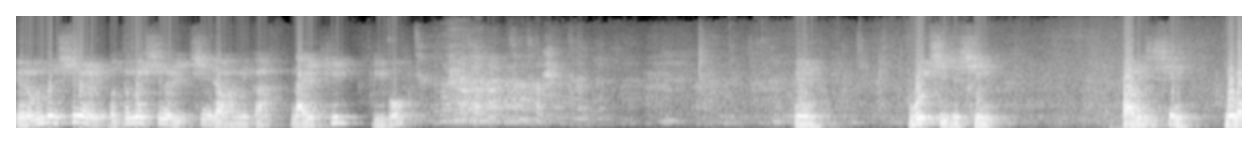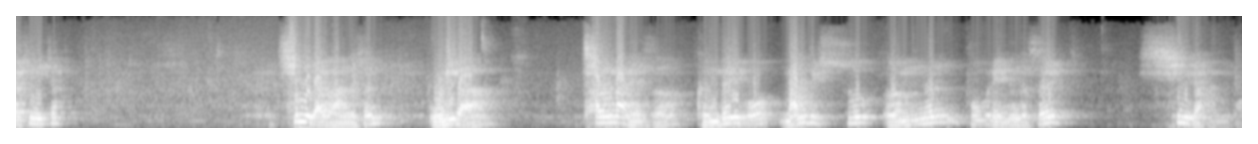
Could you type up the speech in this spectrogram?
여러분들은 신을 어떤 걸 신을 신이라고 합니까? 나이키, 리복? 예, 무치죠 신. 와리지 신. 뭐가 신이죠? 신이라고 하는 것은 우리가 살만해서 건드리고 만질 수 없는 부분에 있는 것을 신이라고 합니다.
